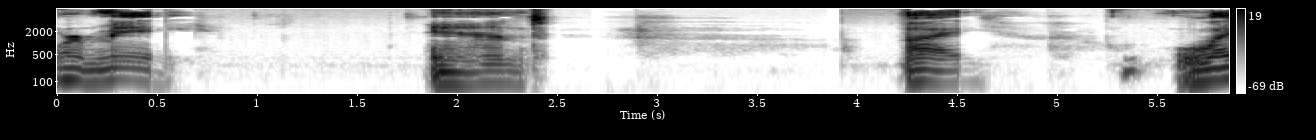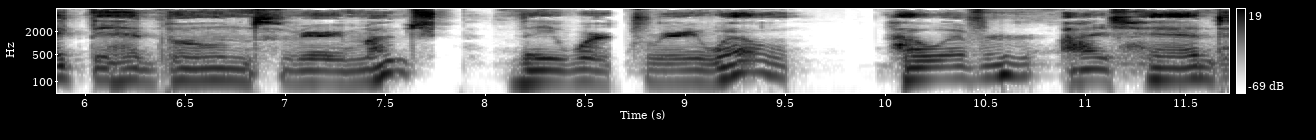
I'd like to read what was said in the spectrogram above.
or May. And I like the headphones very much. They work very well. However, I've had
